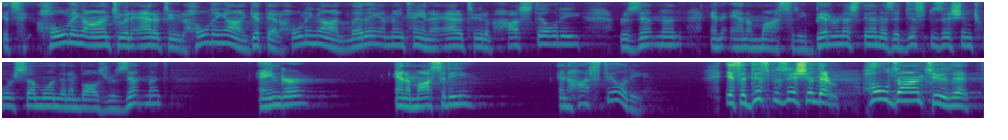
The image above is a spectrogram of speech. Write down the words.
It's holding on to an attitude, holding on, get that, holding on, letting and maintain an attitude of hostility, resentment, and animosity. Bitterness, then, is a disposition towards someone that involves resentment, anger, animosity, and hostility. It's a disposition that holds on to, that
